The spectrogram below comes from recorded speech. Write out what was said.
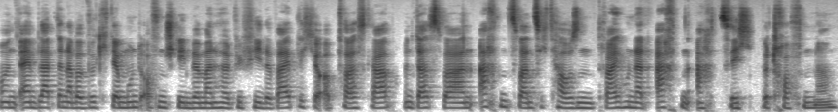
Und einem bleibt dann aber wirklich der Mund offen stehen, wenn man hört, wie viele weibliche Opfer es gab. Und das waren 28.388 Betroffene.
